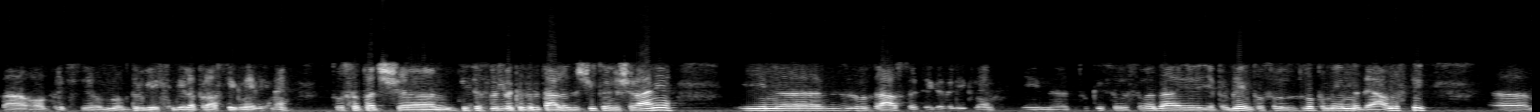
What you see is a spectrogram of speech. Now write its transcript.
pa ob, ob, drugih delo prostih dnevih. Ne? To so pač uh, tiste službe, ki zagotavljajo zaščito in reševanje, in uh, v zdravstvu je tega veliko. In uh, tukaj so, seveda, je, je problem, to so zelo pomembne dejavnosti, uh,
